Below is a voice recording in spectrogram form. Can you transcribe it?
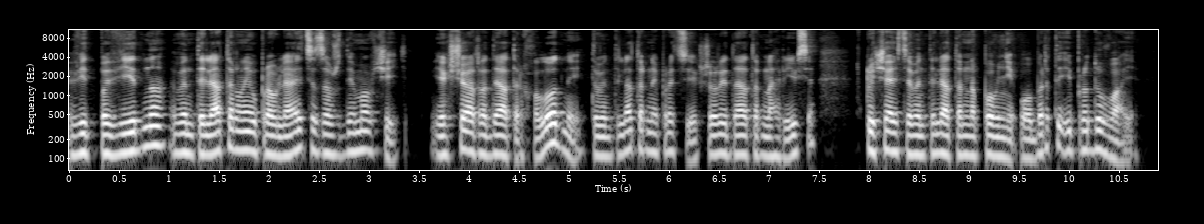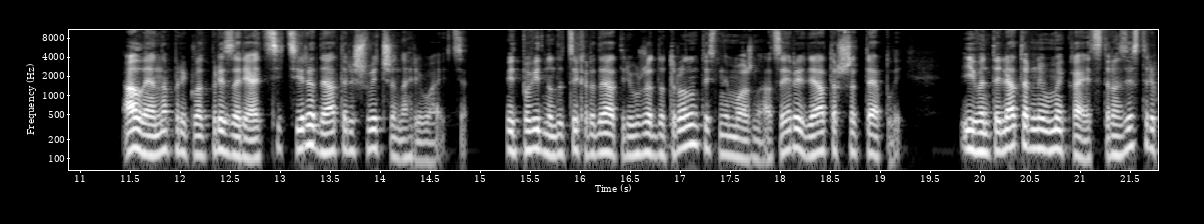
Відповідно, вентилятор не управляється, завжди мовчить. Якщо радіатор холодний, то вентилятор не працює. Якщо радіатор нагрівся, включається вентилятор на повні оберти і продуває. Але, наприклад, при зарядці ці радіатори швидше нагріваються. Відповідно, до цих радіаторів вже дотронутись не можна, а цей радіатор ще теплий. І вентилятор не вмикається, транзистори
